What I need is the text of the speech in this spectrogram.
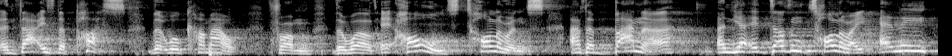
and that is the pus that will come out from the world. It holds tolerance as a banner, and yet it doesn't tolerate any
